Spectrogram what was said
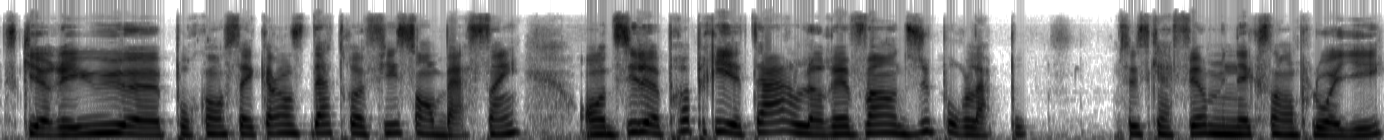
ce qui aurait eu euh, pour conséquence d'atrophier son bassin. On dit le propriétaire l'aurait vendu pour la peau. C'est ce qu'affirme une ex-employée.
